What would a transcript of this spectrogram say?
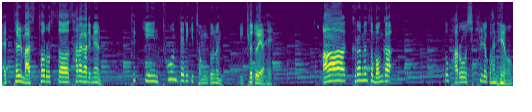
배틀마스터로서 살아가려면 특기인 투혼 때리기 정도는 익혀둬야 해. 아, 그러면서 뭔가 또 바로 시키려고 하네요.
